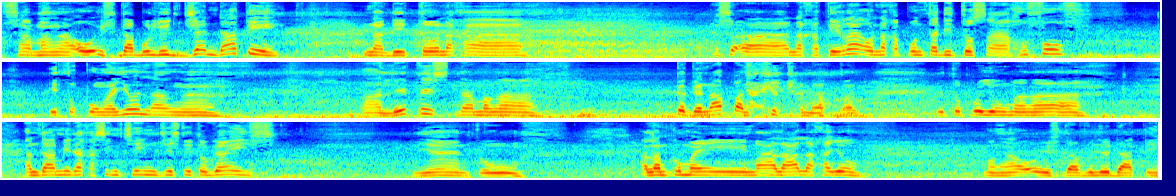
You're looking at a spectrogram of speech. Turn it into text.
sa mga OFW dyan dati na dito naka ah, nakatira o nakapunta dito sa Hufuf ito po ngayon ang ah, ah, latest na mga kaganapan kaganapan. Ito po yung mga ang dami na kasing changes dito guys. Yan kung alam ko may maalala kayo mga OFW dati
